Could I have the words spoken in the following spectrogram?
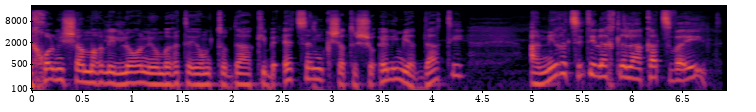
לכל מי שאמר לי לא, אני אומרת היום תודה, כי בעצם כשאתה שואל אם ידעתי, אני רציתי ללכת ללהקה צבאית.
